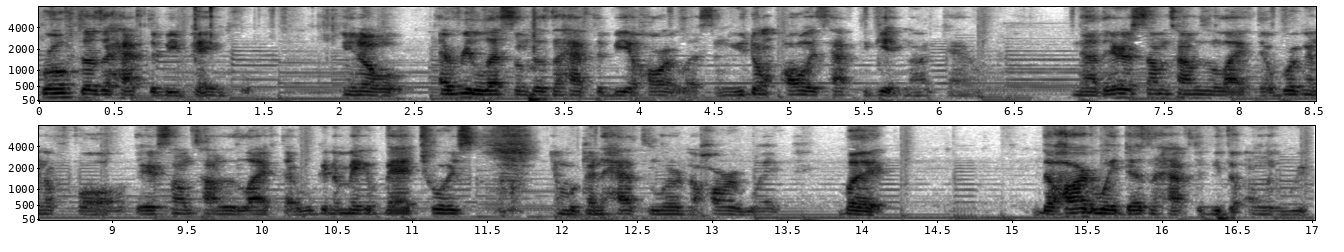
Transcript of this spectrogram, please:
growth doesn't have to be painful. You know, every lesson doesn't have to be a hard lesson. You don't always have to get knocked down. Now, there are some times in life that we're going to fall. There are some times in life that we're going to make a bad choice and we're going to have to learn the hard way. But the hard way doesn't have to be the only re-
